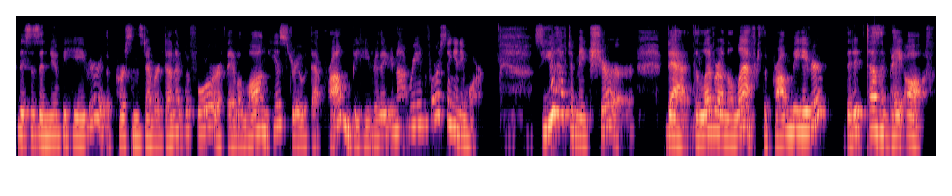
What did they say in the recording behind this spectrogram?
this is a new behavior, the person's never done it before, or if they have a long history with that problem behavior that you're not reinforcing anymore. So you have to make sure that the lever on the left, the problem behavior, that it doesn't pay off.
